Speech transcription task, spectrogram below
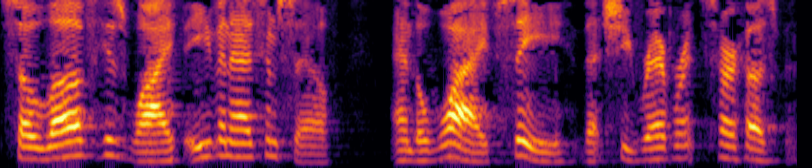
so love his wife even as himself, and the wife see that she reverence her husband.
